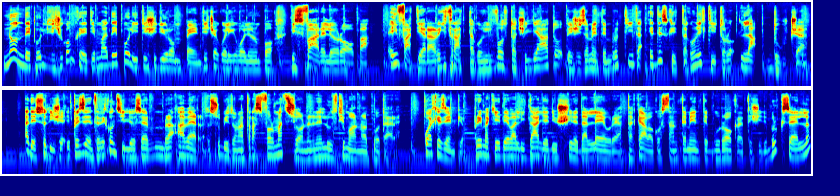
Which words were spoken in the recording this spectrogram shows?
non dei politici concreti, ma dei politici dirompenti, cioè quelli che vogliono un po' disfare l'Europa. E infatti era ritratta con il volto accigliato, decisamente imbruttita e descritta con il titolo La Duce. Adesso dice il Presidente del Consiglio sembra aver subito una trasformazione nell'ultimo anno al potere. Qualche esempio, prima chiedeva all'Italia di uscire dall'euro e attaccava costantemente burocratici di Bruxelles.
